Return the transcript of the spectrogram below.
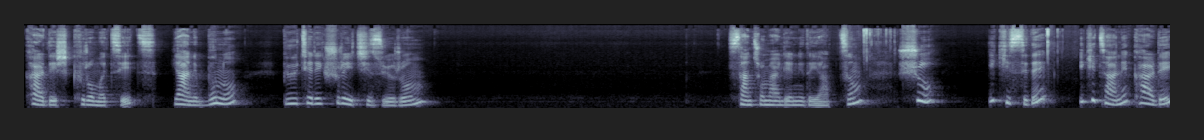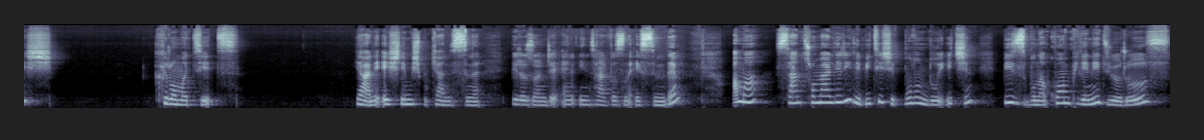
kardeş kromatit. Yani bunu büyüterek şurayı çiziyorum. Sentromerlerini de yaptım. Şu ikisi de iki tane kardeş kromatit. Yani eşlemiş bu kendisini biraz önce en interfazını esimde. Ama sentromerleriyle bitişik bulunduğu için biz buna komple ne diyoruz?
